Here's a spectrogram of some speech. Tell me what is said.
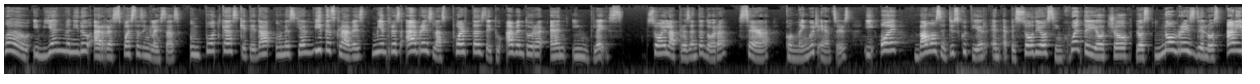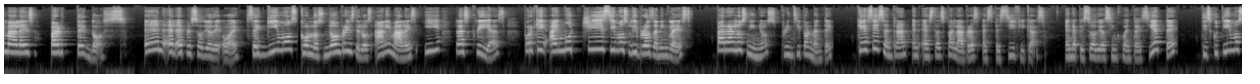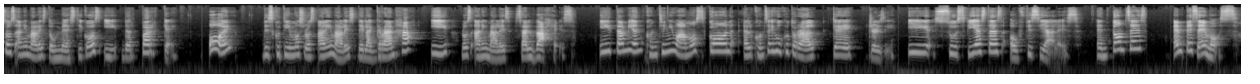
Hello y bienvenido a Respuestas Inglesas, un podcast que te da unas llavitas claves mientras abres las puertas de tu aventura en inglés. Soy la presentadora, Sarah, con Language Answers, y hoy vamos a discutir en episodio 58 los nombres de los animales, parte 2. En el episodio de hoy seguimos con los nombres de los animales y las crías porque hay muchísimos libros en inglés para los niños principalmente, que se centran en estas palabras específicas. En episodio 57 discutimos los animales domésticos y del parque. Hoy discutimos los animales de la granja y los animales salvajes. Y también continuamos con el Consejo Cultural de Jersey y sus fiestas oficiales. Entonces, empecemos.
